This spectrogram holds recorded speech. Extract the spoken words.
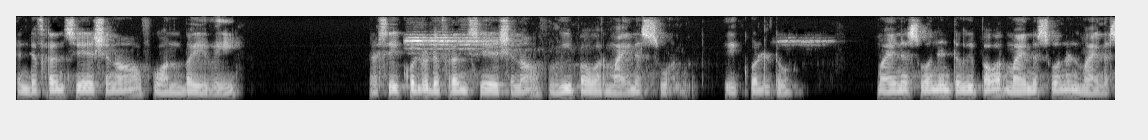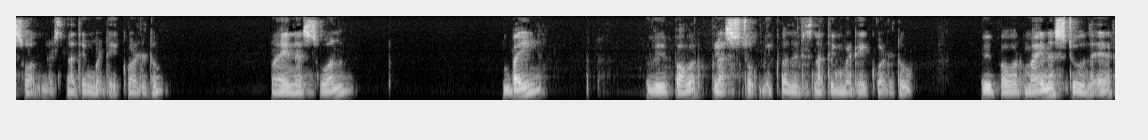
And differentiation of 1 by v that's equal to differentiation of v power minus 1 equal to minus 1 into v power minus 1 and minus 1 that's nothing but equal to minus 1 by v power plus 2 because it is nothing but equal to v power minus 2 there.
